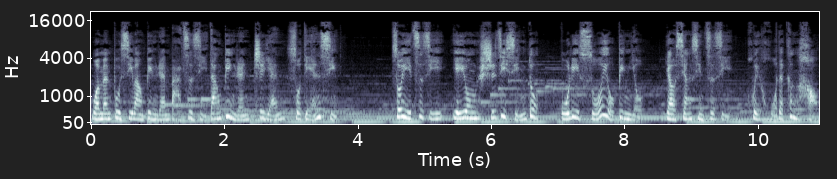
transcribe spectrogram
我们不希望病人把自己当病人”之言所点醒，所以自己也用实际行动鼓励所有病友要相信自己会活得更好。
